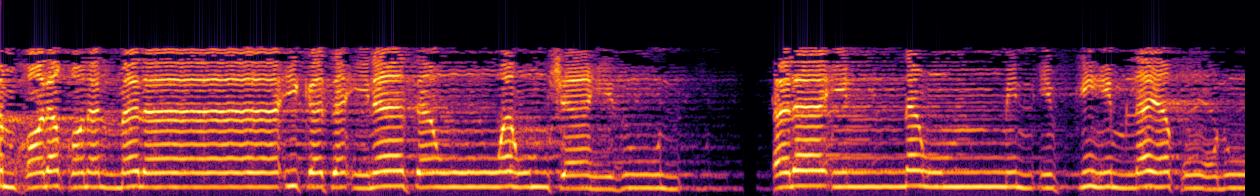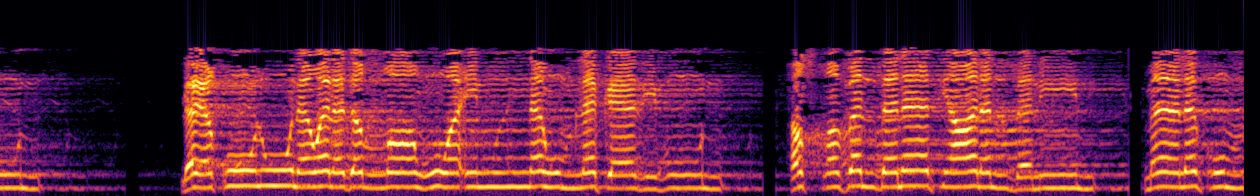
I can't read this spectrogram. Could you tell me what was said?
أم خلقنا الملائكة إناثا وهم شاهدون ألا إنهم من إفكهم ليقولون ليقولون ولد الله وإنهم لكاذبون أصطفى البنات على البنين ما لكم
